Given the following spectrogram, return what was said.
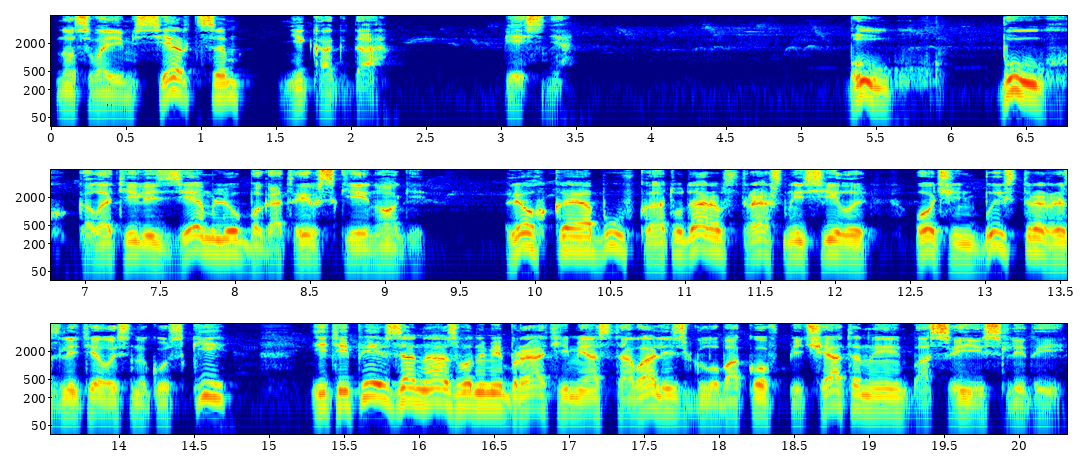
Но своим сердцем никогда. Песня Бух, бух, колотили землю богатырские ноги. Легкая обувка от ударов страшной силы Очень быстро разлетелась на куски — и теперь за названными братьями оставались глубоко впечатанные босые следы.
